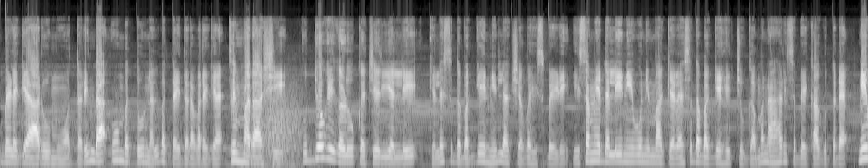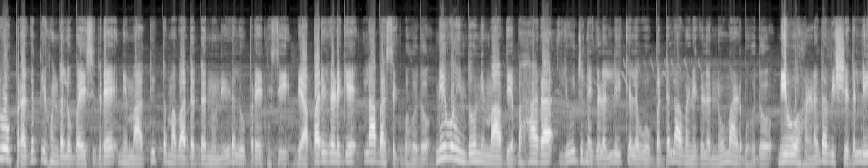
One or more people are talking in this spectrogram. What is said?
ಬೆಳಗ್ಗೆ ಆರು ಮೂವತ್ತರಿಂದ ಒಂಬತ್ತು ನಲವತ್ತೈದರವರೆಗೆ. ಸಿಂಹರಾಶಿ. ಉದ್ಯೋಗಿಗಳು ಕಚೇರಿಯಲ್ಲಿ ಕೆಲಸದ ಬಗ್ಗೆ ನಿರ್ಲಕ್ಷ್ಯ ವಹಿಸಬೇಡಿ. ಈ ಸಮಯದಲ್ಲಿ ನೀವು ನಿಮ್ಮ ಕೆಲಸದ ಬಗ್ಗೆ ಹೆಚ್ಚು ಗಮನ ಹರಿಸಬೇಕಾಗುತ್ತದೆ. ನೀವು ಪ್ರಗತಿ ಹೊಂದಲು ಬಯಸಿದರೆ ನಿಮ್ಮ ಅತ್ಯುತ್ತಮವಾದದ್ದನ್ನು ನೀಡಲು ಪ್ರಯತ್ನಿಸಿ. ವ್ಯಾಪಾರಿಗಳಿಗೆ ಲಾಭ ಸಿಗಬಹುದು. ನೀವು ಇಂದು ನಿಮ್ಮ ವ್ಯವಹಾರ ಯೋಜನೆಗಳಲ್ಲಿ ಕೆಲವು ಬದಲಾವಣೆಗಳನ್ನು ಮಾಡಬಹುದು. ನೀವು ಹಣದ ವಿಷಯದಲ್ಲಿ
